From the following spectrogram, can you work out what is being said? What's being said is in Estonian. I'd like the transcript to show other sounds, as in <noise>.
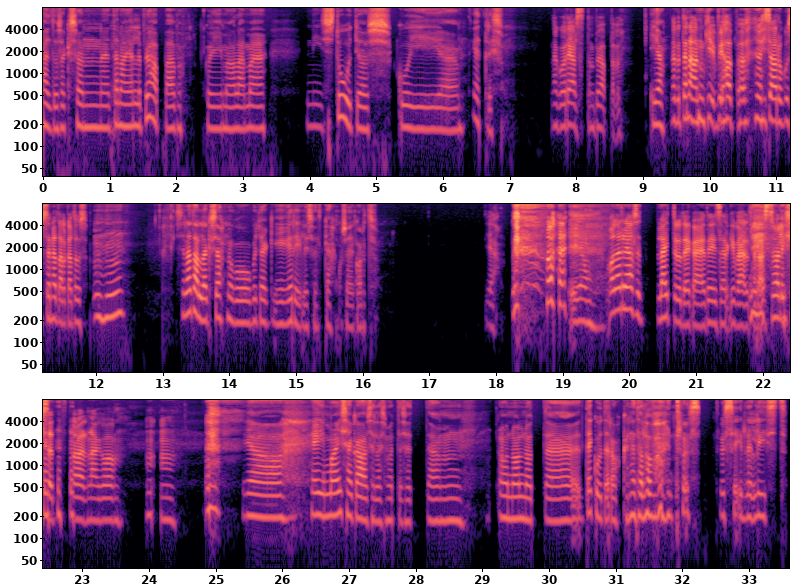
vahelduseks on täna jälle pühapäev, kui me oleme nii stuudios kui äh, eetris. nagu reaalselt on pühapäev? nagu täna ongi pühapäev <laughs> ei saa aru, kus see nädal kadus mm. -hmm. see nädal läks jah, nagu kuidagi eriliselt kähku seekord. jah <laughs> ma olen reaalselt plätudega ja T-särgi peal täna, ma lihtsalt olen nagu mm. -mm. ja ei, ma ise ka selles mõttes, et ähm, on olnud äh, teguderohke nädalavahetus, <laughs> to say the least.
